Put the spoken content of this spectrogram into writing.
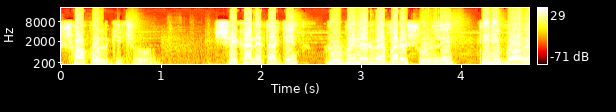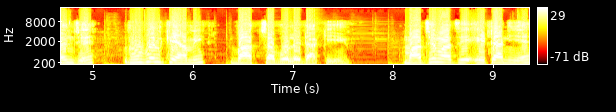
সকল কিছু। সেখানে তাকে রুবেলের ব্যাপারে শুনলে তিনি বলেন যে, রুবেলকে আমি বাচ্চা বলে ডাকি। মাঝে মাঝে এটা নিয়ে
